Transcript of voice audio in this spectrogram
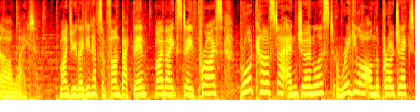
Oh, wait. Mind you, they did have some fun back then. My mate Steve Price, broadcaster and journalist, regular on the project,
